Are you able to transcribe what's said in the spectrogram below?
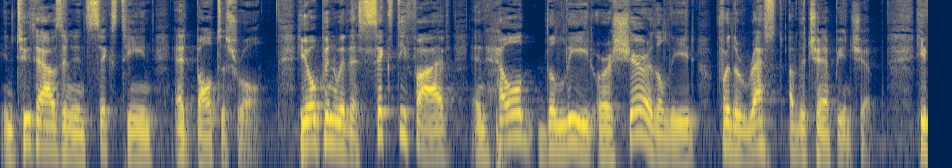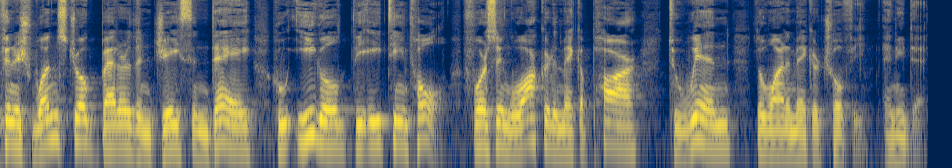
in 2016 at Baltusrol. He opened with a 65 and held the lead or a share of the lead for the rest of the championship. He finished one stroke better than Jason Day, who eagled the 18th hole, forcing Walker to make a par to win the Wanamaker Trophy, and he did.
